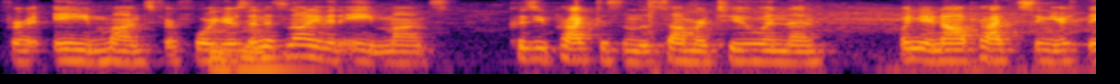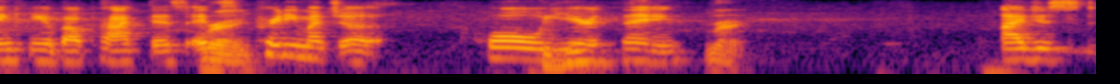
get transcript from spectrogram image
for eight months, for 4 years, and Mhm. it's not even eight months because you practice in the summer too, and then when you're not practicing, you're thinking about practice. It's Right. pretty much a whole Mhm. year thing. Right. I just,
